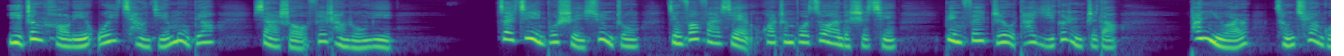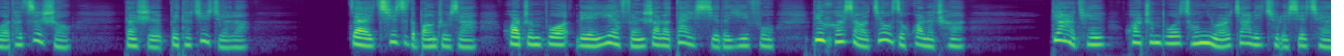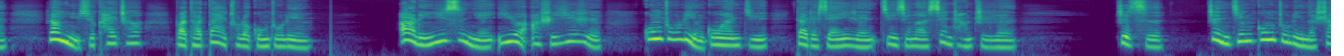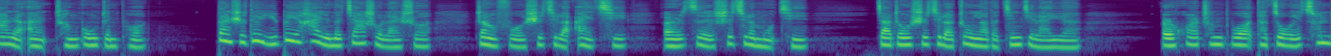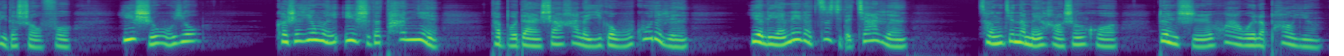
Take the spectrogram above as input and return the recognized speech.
以郑浩林为抢劫目标，下手非常容易。在进一步审讯中，警方发现花春波作案的事情，并非只有他一个人知道。他女儿曾劝过他自首，但是被他拒绝了。在妻子的帮助下，花春波连夜焚烧了带血的衣服，并和小舅子换了车。第二天，花春波从女儿家里取了些钱，让女婿开车把他带出了公主岭。二零一四年一月二十一日。公主岭公安局带着嫌疑人进行了现场指认，至此，震惊公主岭的杀人案成功侦破。但是对于被害人的家属来说，丈夫失去了爱妻，儿子失去了母亲，家中失去了重要的经济来源。而花春波，他作为村里的首富，衣食无忧，可是因为一时的贪念，他不但杀害了一个无辜的人，也连累了自己的家人。曾经的美好生活顿时化为了泡影。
